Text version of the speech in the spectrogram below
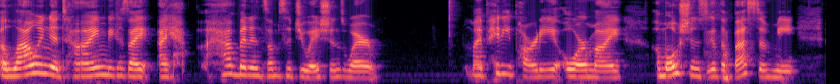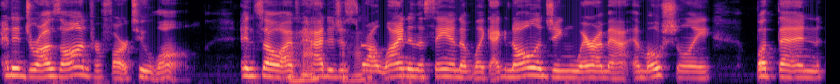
allowing a time because I I have been in some situations where my pity party or my emotions get the best of me and it draws on for far too long. And so I've mm-hmm, had to just mm-hmm. draw a line in the sand of like acknowledging where I'm at emotionally, but then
